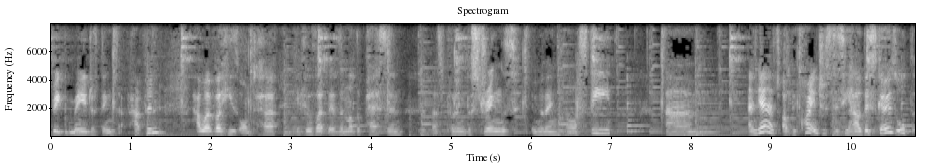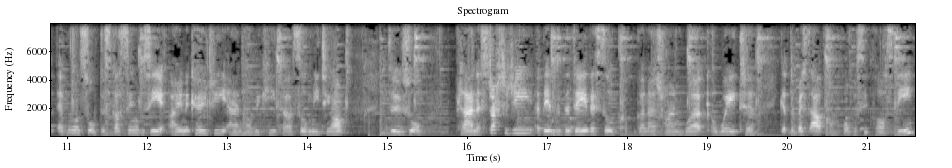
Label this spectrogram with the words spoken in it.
big major things that happened. However, he's onto her. He feels like there's another person that's pulling the strings within Class D. Um, and yeah, I'll be quite interested to see how this goes. All everyone's sort of discussing. Obviously, Ayanokoji and Horikita are still meeting up to sort of plan a strategy. At the end of the day, they're still gonna try and work a way to get the best outcome for obviously Class D.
